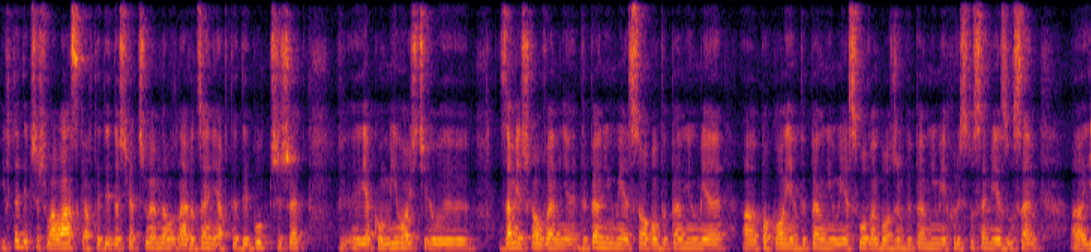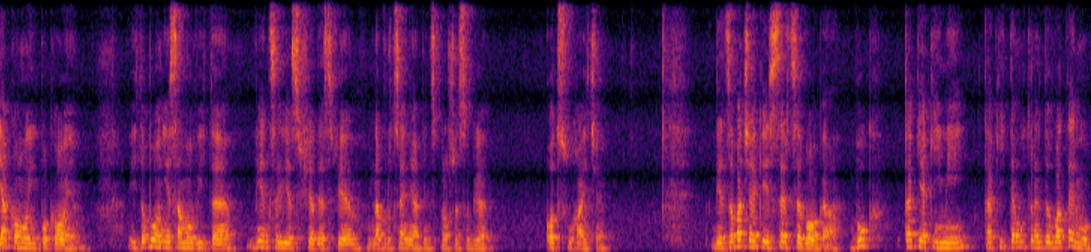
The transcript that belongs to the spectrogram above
I wtedy przyszła łaska, wtedy doświadczyłem nowonarodzenia, wtedy Bóg przyszedł jako miłość, y, zamieszkał we mnie, wypełnił mnie sobą, wypełnił mnie pokojem, wypełnił mnie Słowem Bożym, wypełnił mnie Chrystusem Jezusem jako moim pokojem. I to było niesamowite. Więcej jest w świadectwie nawrócenia, więc proszę sobie odsłuchajcie. Więc zobaczcie, jakie jest serce Boga. Bóg, tak jak i mi, tak i temu trędowatemu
